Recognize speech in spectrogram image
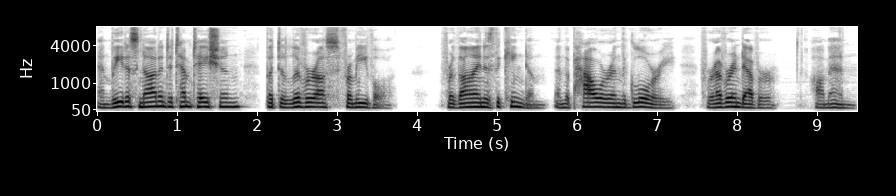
And lead us not into temptation, but deliver us from evil. For thine is the kingdom, and the power, and the glory, forever and ever. Amen.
